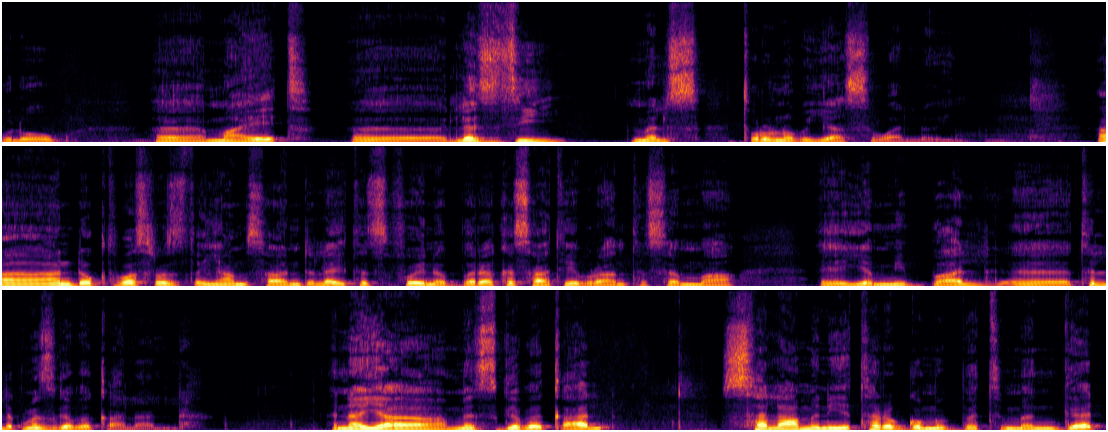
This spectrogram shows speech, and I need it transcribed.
ብሎ ማየት ለዚህ መልስ ጥሩ ነው ብዬ አስባለሁኝ። አንድ ወቅት በ1951 ላይ ተጽፎ የነበረ ከሳቴ ብርሃን ተሰማ የሚባል ትልቅ መዝገበ ቃል አለ እና ያ መዝገበ ቃል ሰላምን የተረጎመበት መንገድ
